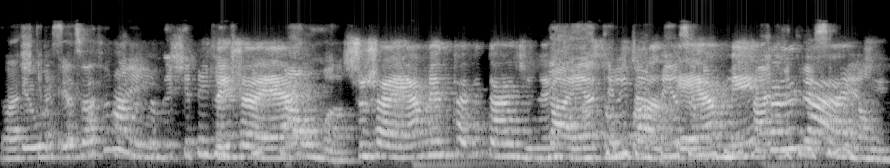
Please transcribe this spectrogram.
Eu acho eu, que essa exatamente. gente já é, calma. Isso já é a mentalidade, né? Já é aquele já é a mentalidade.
